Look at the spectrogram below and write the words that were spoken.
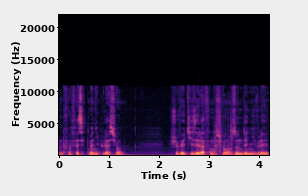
Une fois fait cette manipulation, je vais utiliser la fonction zone dénivelée.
